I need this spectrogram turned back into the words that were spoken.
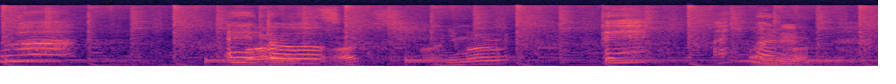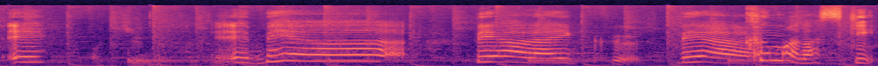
ー、うわえっ、と。アニマル？えアニマル？ええベアベアライク。ベア。クマが好き。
